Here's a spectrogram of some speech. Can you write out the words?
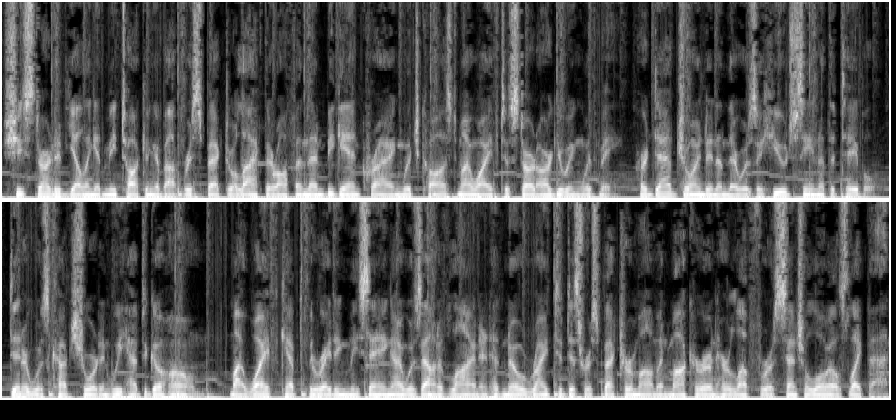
She started yelling at me talking about respect or lack thereof and then began crying which caused my wife to start arguing with me. Her dad joined in and there was a huge scene at the table. Dinner was cut short and we had to go home. My wife kept berating me saying I was out of line and had no right to disrespect her mom and mock her and her love for essential oils like that.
